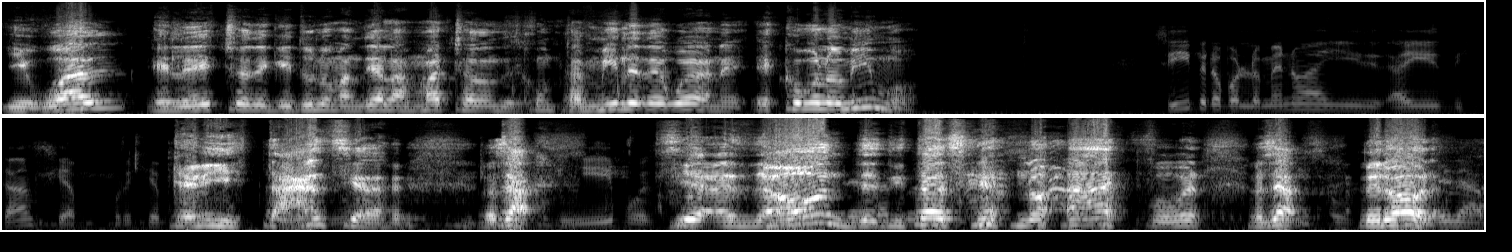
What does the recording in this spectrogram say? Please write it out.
igual el hecho de que tú lo mandes a las marchas donde se juntan miles de weones, es como lo mismo. Sí, pero por lo menos hay, hay distancia, por ejemplo. ¿Qué distancia? O sea, Sí, pues. si, no, de distancia no hay, pues bueno. O sea, pues. pero ahora, Mira,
